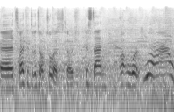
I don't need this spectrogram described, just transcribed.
Äh, 2. 3. Oktober ist es, glaube ich. Bis dann. Rock'n'Roll. Wow.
